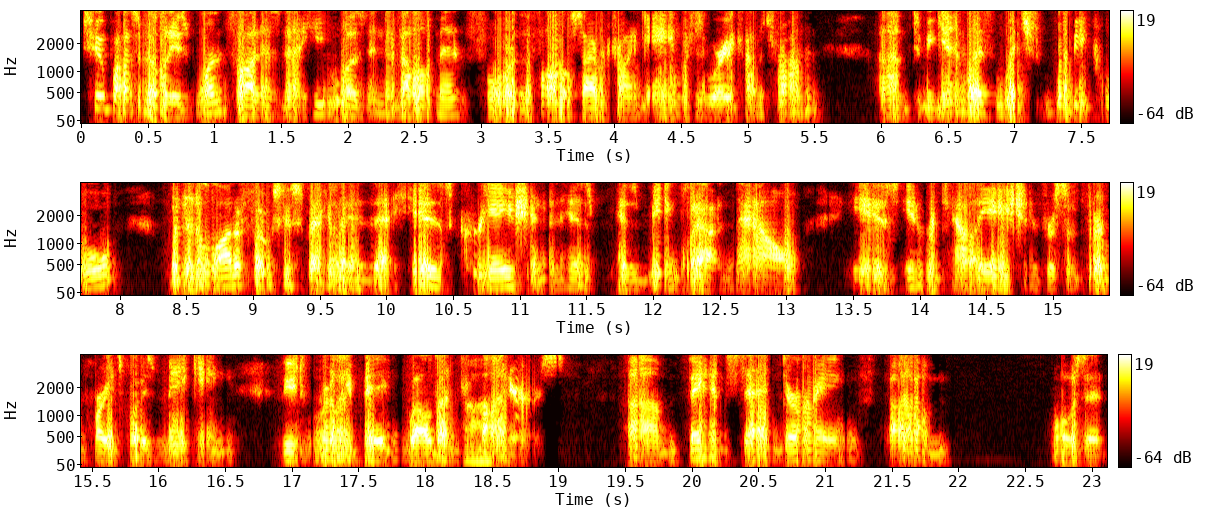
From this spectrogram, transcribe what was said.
two possibilities. One thought is that he was in development for the Fall of Cybertron game, which is where he comes from, um, to begin with, which would be cool. But then a lot of folks who speculated that his creation and his his being put out now is in retaliation for some third-party toys making these really big, well-done Ah. combiners. Um, they had said during um, what was it?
